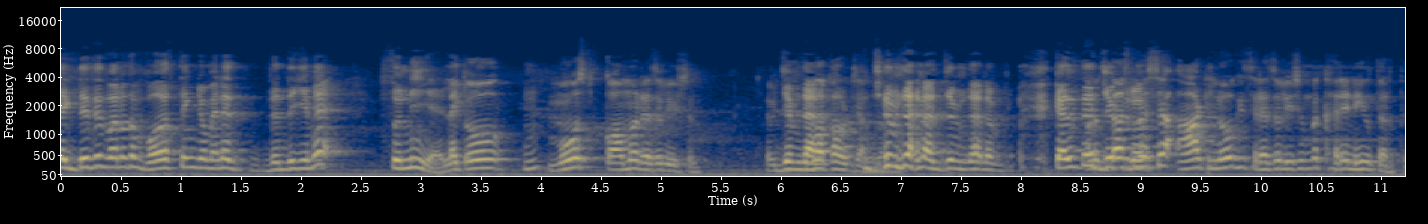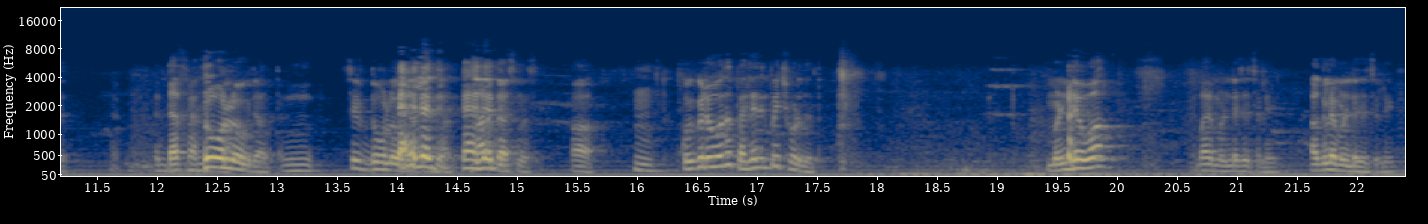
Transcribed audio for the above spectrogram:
Like this is one of the worst thing जो मैंने ज़िंदगी में सुनी है। लाइक तो मोस्ट कॉमन रेजोल्यूशन जिम जाना। Workout जाना। जिम जाना जिम जाना। कल से दस में से आठ लोग इस रेजोल्यूशन पे खड़े नहीं उतरते। दस में दो लोग जाते। हम्म, सिर्फ़ दो लोग पहले दिन, पहले दस में से। हाँ। हम्म। कोई कोई लोग होते पहले दिन पे छोड़ देते। मंडे हुआ भाई मंडे से चलेंगे अगले मंडे से चलेंगे।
